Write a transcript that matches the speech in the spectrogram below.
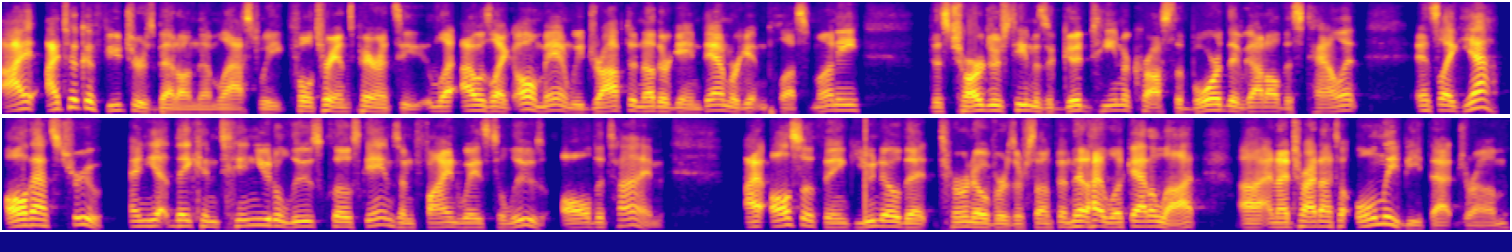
I I took a futures bet on them last week. Full transparency, I was like, oh man, we dropped another game down. We're getting plus money. This Chargers team is a good team across the board. They've got all this talent. And it's like, yeah, all that's true. And yet they continue to lose close games and find ways to lose all the time. I also think you know that turnovers are something that I look at a lot, uh, and I try not to only beat that drum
